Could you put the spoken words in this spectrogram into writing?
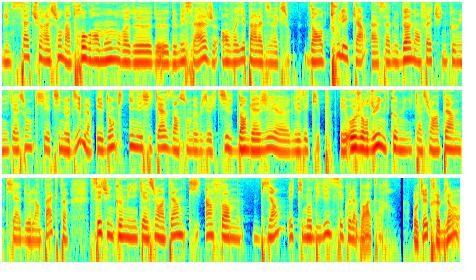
d'une saturation d'un trop grand nombre de, de, messages envoyés par la direction. Dans tous les cas, ça nous donne en fait une communication qui est inaudible et donc inefficace dans son objectif d'engager euh, les équipes. Et aujourd'hui, une communication interne qui a de l'impact, c'est une communication interne qui informe bien et qui mobilise ses collaborateurs. Ok, très bien.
